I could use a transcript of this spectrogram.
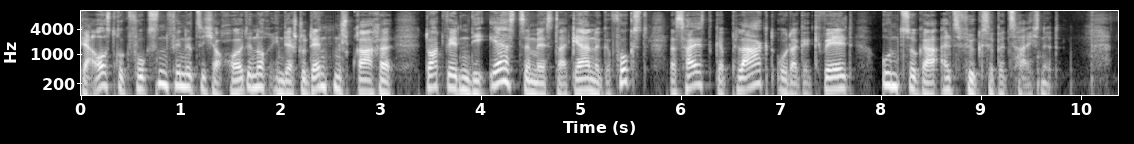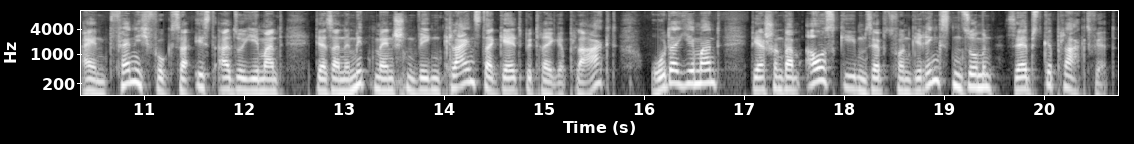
Der Ausdruck Fuchsen findet sich auch heute noch in der Studentensprache. Dort werden die Erstsemester gerne gefuchst, das heißt geplagt oder gequält und sogar als Füchse bezeichnet. Ein Pfennigfuchser ist also jemand, der seine Mitmenschen wegen kleinster Geldbeträge plagt oder jemand, der schon beim Ausgeben selbst von geringsten Summen selbst geplagt wird.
